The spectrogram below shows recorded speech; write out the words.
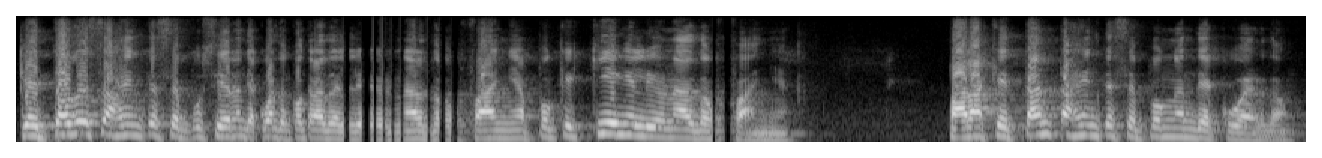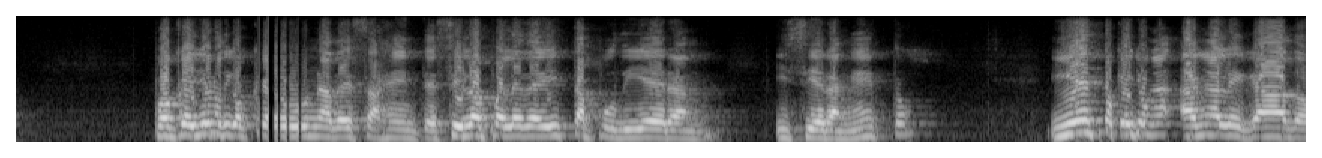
que toda esa gente se pusieran de acuerdo contra de Leonardo Faña, porque ¿quién es Leonardo Faña? Para que tanta gente se pongan de acuerdo. Porque yo no digo que una de esas gente, si los PLDistas pudieran, hicieran esto. Y esto que ellos han alegado,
